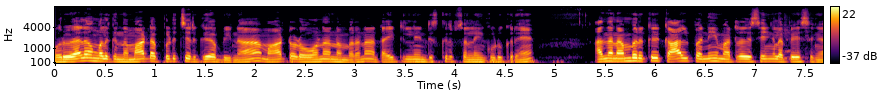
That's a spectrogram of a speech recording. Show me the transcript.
ஒருவேளை உங்களுக்கு இந்த மாட்டை பிடிச்சிருக்கு அப்படின்னா மாட்டோட ஓனர் நம்பரை நான் டைட்டில்லையும் டிஸ்கிரிப்ஷன்லையும் கொடுக்குறேன். அந்த நம்பருக்கு கால் பண்ணி மற்ற விஷயங்களை பேசுங்க.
